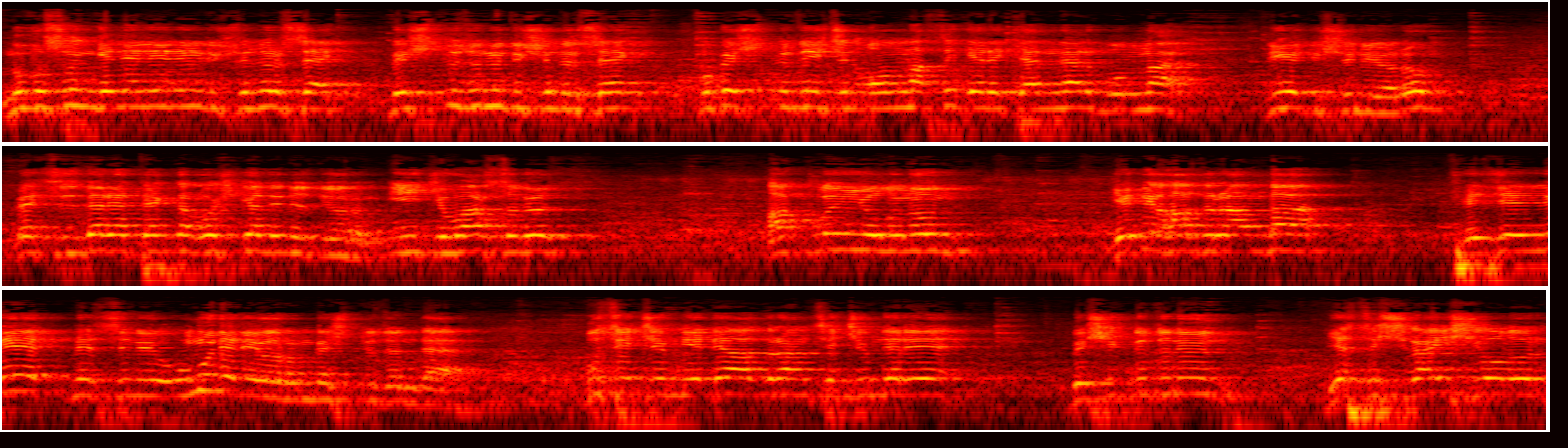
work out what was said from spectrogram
nüfusun genelini düşünürsek, Beşikdüzü'nü düşünürsek, bu Beşikdüzü için olması gerekenler bunlar diye düşünüyorum. Ve sizlere tekrar hoş geldiniz diyorum. İyi ki varsınız. Aklın yolunun 7 Haziran'da tecelli etmesini umut ediyorum Beşikdüzü'nde. Bu seçim 7 Haziran seçimleri Beşikdüzü'nün ya sıçrayışı olur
